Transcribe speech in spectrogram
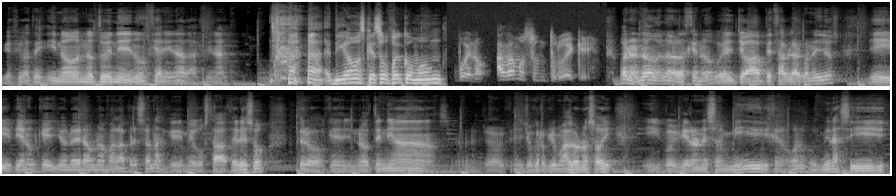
Y fíjate, y no, no tuve ni denuncia ni nada al final. Digamos que eso fue como un... Hagamos un trueque. Bueno, no, la verdad es que no. Pues yo empecé a hablar con ellos y vieron que yo no era una mala persona, que me gustaba hacer eso, pero que no tenía. Yo, creo que malo no soy. Y pues vieron eso en mí y dijeron, bueno, pues mira, si,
